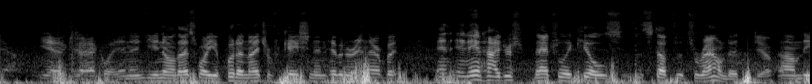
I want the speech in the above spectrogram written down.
Yeah, yeah, exactly. And then, you know, that's why you put a nitrification inhibitor in there. But and, and anhydrous naturally kills the stuff that's around it. Yeah. Um, the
